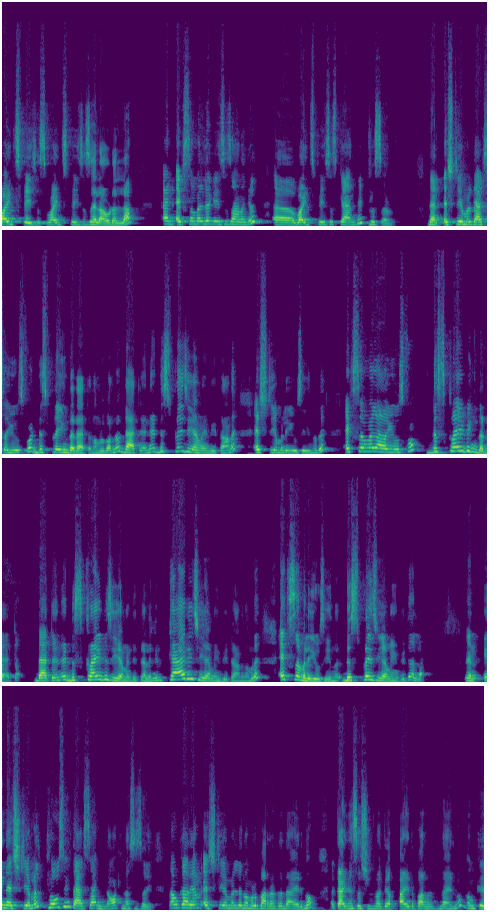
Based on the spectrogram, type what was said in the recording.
white spaces white spaces allowed അല്ല ആൻഡ് എക്സ് കേസസ് ആണെങ്കിൽ white spaces can be preserve then H T M L tags are use for displaying the data നമ്മൾ പറഞ്ഞു ഡാറ്റേനെ ഡിസ്പ്ലേ ചെയ്യാൻ വേണ്ടിയിട്ടാണ് H T M L use ചെയ്യുന്നത്. X M L are use for describing the data ഡാറ്റേനെ ഡിസ്ക്രൈബ് ചെയ്യാൻ വേണ്ടിയിട്ട് അല്ലെങ്കിൽ ക്യാരി ചെയ്യാൻ വേണ്ടിയിട്ടാണ് നമ്മൾ എക്സ് എം എൽ യൂസ് ചെയ്യുന്നത്. ഡിസ്പ്ലേ ചെയ്യാൻ വേണ്ടിയിട്ടല്ല. In H T M L closing tags are not necessary നമുക്കറിയാം എച്ച് ടി എം എല്ലിൽ നമ്മൾ പറഞ്ഞിട്ടുണ്ടായിരുന്നു. കഴിഞ്ഞ സെഷനിലൊക്കെ ആയിട്ട് പറഞ്ഞിട്ടുണ്ടായിരുന്നു. നമുക്ക്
